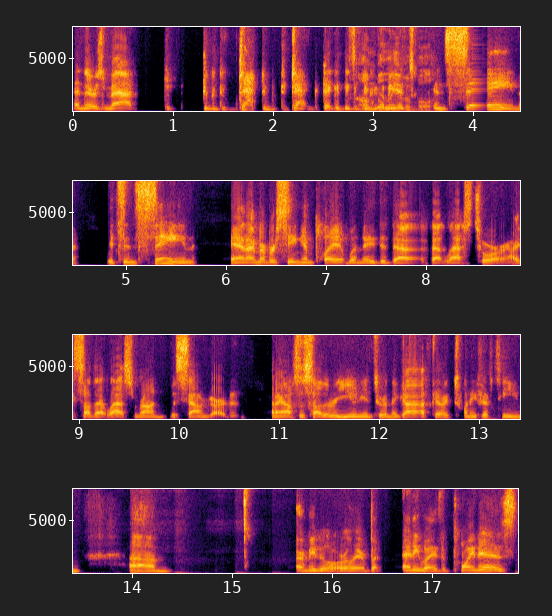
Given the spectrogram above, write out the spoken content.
And there's Matt. It's. I mean, it's insane. It's insane. And I remember seeing him play it when they did that that last tour. I saw that last run with Soundgarden. And I also saw the reunion tour and they got there like 2015, um, or maybe a little earlier. But anyway, the point is,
